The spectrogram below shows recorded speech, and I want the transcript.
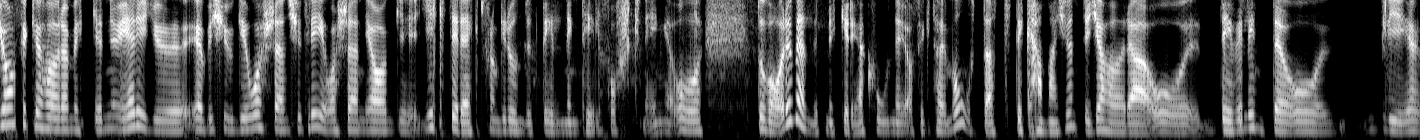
jag fick ju höra mycket, nu är det ju över 20 år sedan, 23 år sedan jag gick direkt från grundutbildning till forskning. Och då var det väldigt mycket reaktioner jag fick ta emot att det kan man ju inte göra och det är väl inte att bli,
